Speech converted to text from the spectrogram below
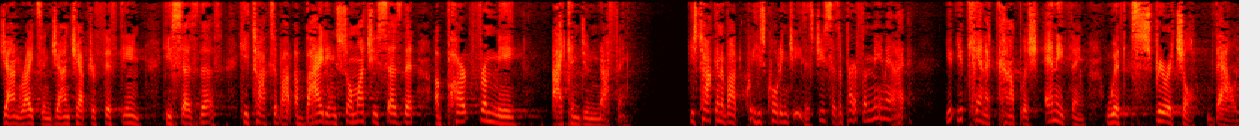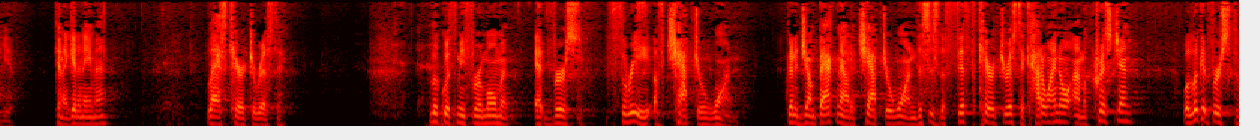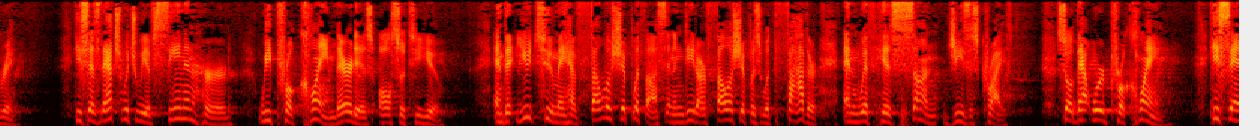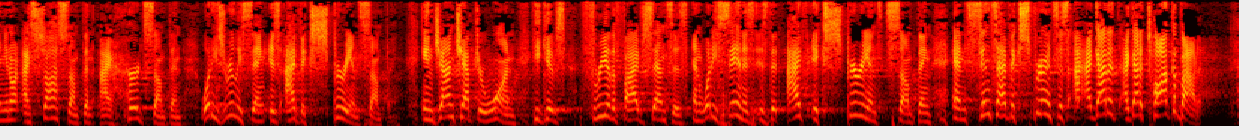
John writes in John chapter 15, he says this. He talks about abiding so much, he says that apart from me, I can do nothing. He's talking about, he's quoting Jesus. Jesus says, apart from me, man, I, you, you can't accomplish anything with spiritual value. Can I get an amen? Last characteristic. Look with me for a moment at verse 3 of chapter 1. I'm going to jump back now to chapter 1. This is the fifth characteristic. How do I know I'm a Christian? Well, look at verse 3. He says, That's which we have seen and heard, we proclaim, there it is, also to you. And that you too may have fellowship with us, and indeed our fellowship is with the Father and with His Son, Jesus Christ. So that word proclaim, he's saying, you know what, I saw something, I heard something. What he's really saying is, I've experienced something. In John chapter 1, he gives three of the five senses, and what he's saying is, is that I've experienced something, and since I've experienced this, I, I gotta, I gotta talk about it.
